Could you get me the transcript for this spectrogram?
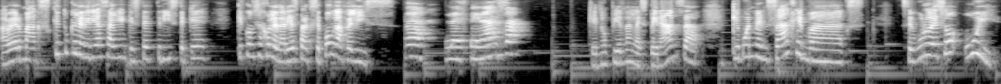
A ver, Max, ¿qué tú qué le dirías a alguien que esté triste? ¿Qué, qué consejo le darías para que se ponga feliz? La, esperanza. Que no pierdan la esperanza. Qué buen mensaje, Max. Seguro eso, uy,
